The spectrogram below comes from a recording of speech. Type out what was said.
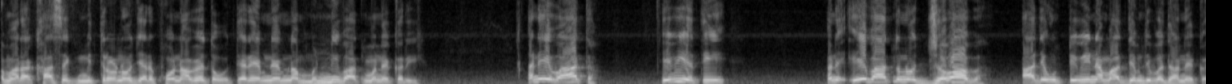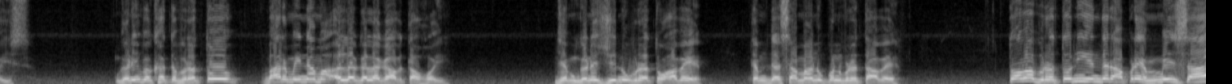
અમારા ખાસ એક મિત્રનો જ્યારે ફોન આવ્યો હતો, ત્યારે એમને એમના મનની વાત મને કરી. અને એ વાત એવી હતી અને એ વાતનો જવાબ આજે હું ટીવીના માધ્યમથી બધાને કહીશ. ઘણી વખત વ્રતો બાર મહિનામાં અલગ અલગ આવતા હોય. જેમ ગણેશજીનું વ્રત આવે, તેમ દશામાનું પણ વ્રત આવે. તો આવા વ્રતોની અંદર આપણે હંમેશા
